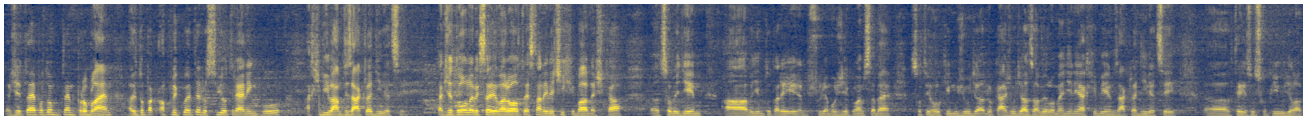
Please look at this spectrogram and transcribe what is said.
Takže to je potom ten problém a vy to pak aplikujete do svého tréninku a chybí vám ty základní věci. Takže tohle bych se vyvaroval, to je snad největší chyba dneška, eh, co vidím a vidím to tady všude možně kolem sebe, co ty holky můžou dělat, dokážou dělat za vylomeniny a chybí jim základní věci, eh, které jsou schopní udělat.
